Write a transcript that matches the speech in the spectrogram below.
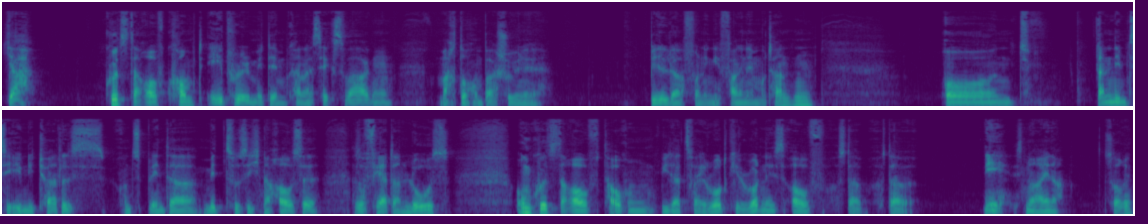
Ja, kurz darauf kommt April mit dem Kanal 6 Wagen macht doch ein paar schöne Bilder von den gefangenen Mutanten. Und dann nimmt sie eben die Turtles und Splinter mit zu sich nach Hause, also fährt dann los. Und kurz darauf tauchen wieder zwei Roadkill Rodneys auf. Aus der, nee, ist nur einer. Sorry.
